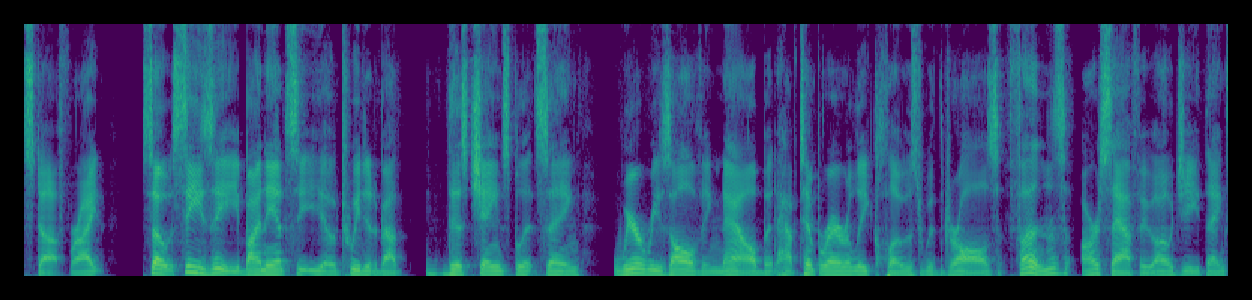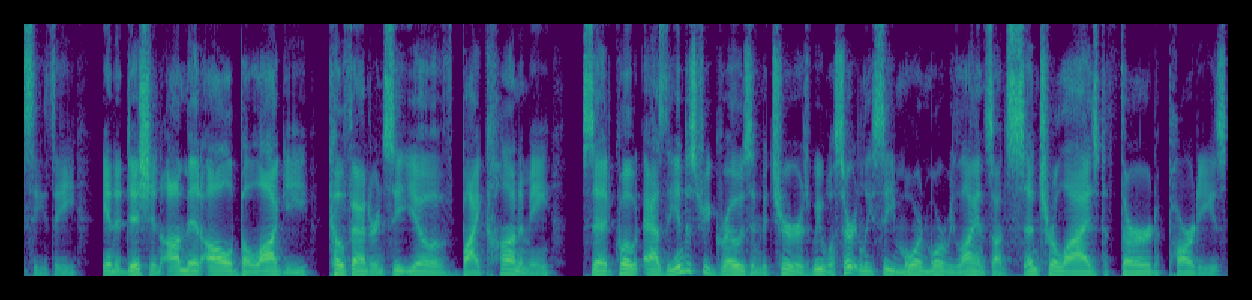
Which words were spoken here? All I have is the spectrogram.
stuff, right? So CZ, Binance CEO, tweeted about this chain split, saying, "We're resolving now, but have temporarily closed withdrawals. Funds are SAFU." Oh, gee, thanks CZ. In addition, Ahmed Al Balagi, co-founder and CEO of Biconomy, said, quote, as the industry grows and matures, we will certainly see more and more reliance on centralized third parties,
